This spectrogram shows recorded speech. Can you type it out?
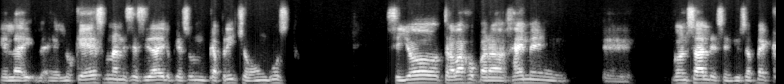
lo que es una necesidad y lo que es un capricho o un gusto. Si yo trabajo para Jaime eh, González en Yusapec,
